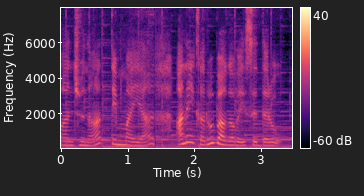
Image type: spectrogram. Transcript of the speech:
ಮಂಜುನಾಥ್ ತಿಮ್ಮಯ್ಯ ಅನೇಕರು ಭಾಗವಹಿಸಿದ್ದರು.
